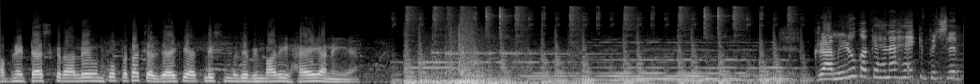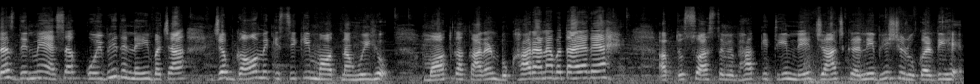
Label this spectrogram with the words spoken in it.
अपने टेस्ट करा ले, उनको पता चल जाए कि एटलीस्ट मुझे बीमारी है या नहीं है। ग्रामीणों का कहना है कि पिछले 10 दिन में ऐसा कोई भी दिन नहीं बचा जब गाँव में किसी की मौत न हुई हो। मौत का कारण बुखार आना बताया गया है। अब तो स्वास्थ्य विभाग की टीम ने जाँच करनी भी शुरू कर दी है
